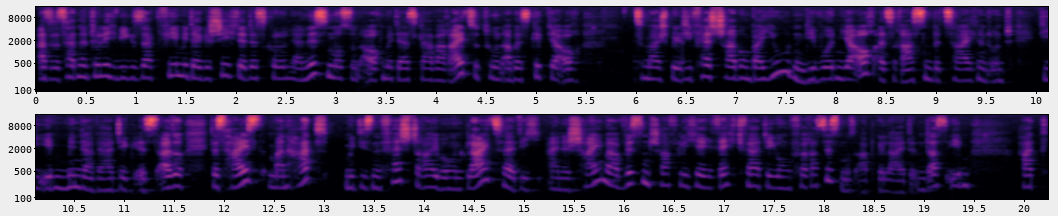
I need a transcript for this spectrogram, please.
Also das hat natürlich, wie gesagt, viel mit der Geschichte des Kolonialismus und auch mit der Sklaverei zu tun, aber es gibt ja auch zum Beispiel die Festschreibung bei Juden, die wurden ja auch als Rassen bezeichnet und die eben minderwertig ist. Also das heißt, man hat mit diesen Festschreibungen gleichzeitig eine scheinbar wissenschaftliche Rechtfertigung für Rassismus abgeleitet. Und das eben hat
